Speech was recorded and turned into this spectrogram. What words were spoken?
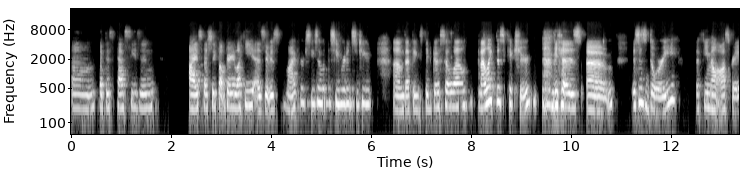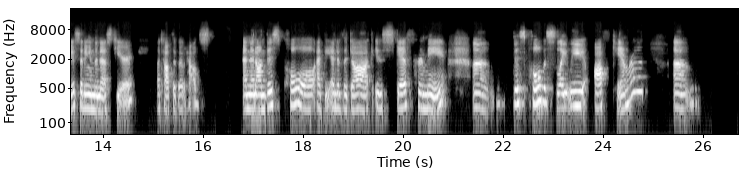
Um, but this past season, I especially felt very lucky as it was my first season with the Seabird Institute um, that things did go so well. And I like this picture because um, this is Dory, the female osprey sitting in the nest here atop the boathouse. And then on this pole at the end of the dock is Skiff, her mate. Um, this pole was slightly off camera. Um,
